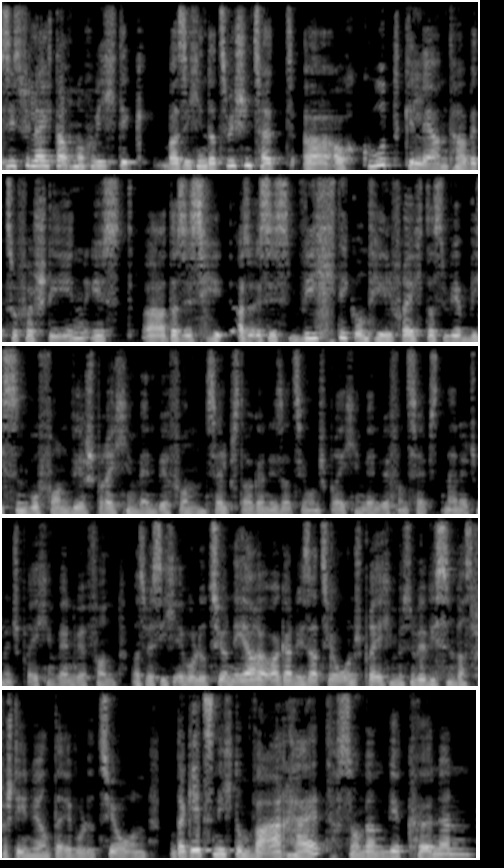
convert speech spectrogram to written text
Es ist vielleicht auch noch wichtig, was ich in der Zwischenzeit äh, auch gut gelernt habe zu verstehen, ist, äh, dass es, also es ist wichtig und hilfreich, dass wir wissen, wovon wir sprechen, wenn wir von Selbstorganisation sprechen, wenn wir von Selbstmanagement sprechen, wenn wir von, was weiß ich, evolutionärer Organisation sprechen, müssen wir wissen, was verstehen wir unter Evolution. Und da geht es nicht um Wahrheit, sondern wir können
